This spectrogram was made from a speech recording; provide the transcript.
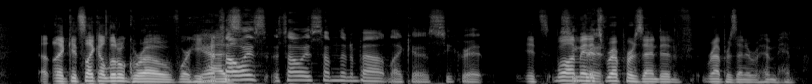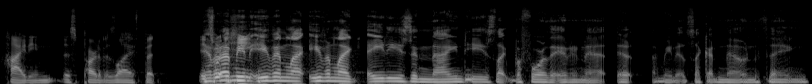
like it's like a little grove where he yeah, has. it's always it's always something about like a secret. It's well, I mean, it's secret- representative representative of him him hiding this part of his life, but it's yeah, but I mean, he- even like even like 80s and 90s, like before the internet, it. I mean, it's like a known thing.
